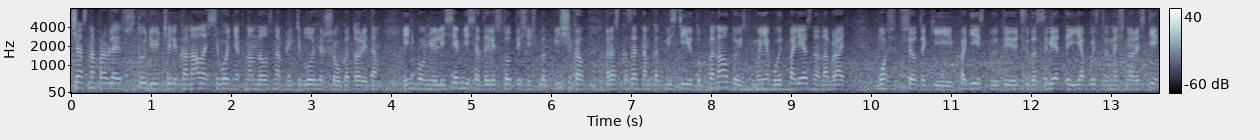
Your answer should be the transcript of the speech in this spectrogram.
Сейчас направляюсь в студию телеканала. Сегодня к нам должна прийти блогерша, у которой там, я не помню, или 70, или 100 тысяч подписчиков, рассказать нам, как вести YouTube канал. То есть мне будет полезно набрать, может, все-таки подействуют ее чудо-советы, и я быстро начну расти.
